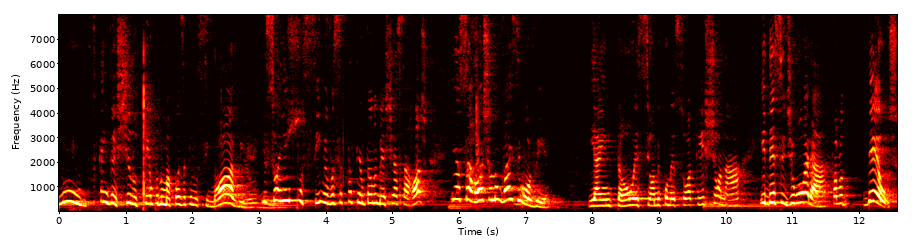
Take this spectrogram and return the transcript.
Hum, ficar investindo tempo numa coisa que não se move? Isso aí é impossível. Você está tentando mexer essa rocha e essa rocha não vai se mover. E aí então esse homem começou a questionar e decidiu orar. Falou: Deus,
